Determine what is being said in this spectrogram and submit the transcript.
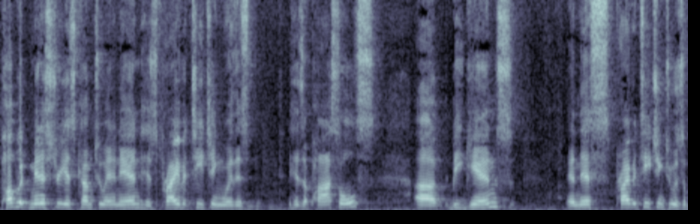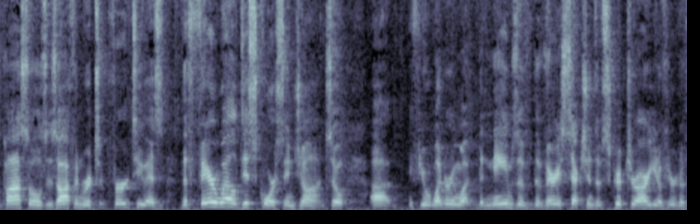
public ministry has come to an end. His private teaching with his, his apostles uh, begins. And this private teaching to his apostles is often referred to as the farewell discourse in John. So, uh, if you're wondering what the names of the various sections of Scripture are, you know, if you're in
